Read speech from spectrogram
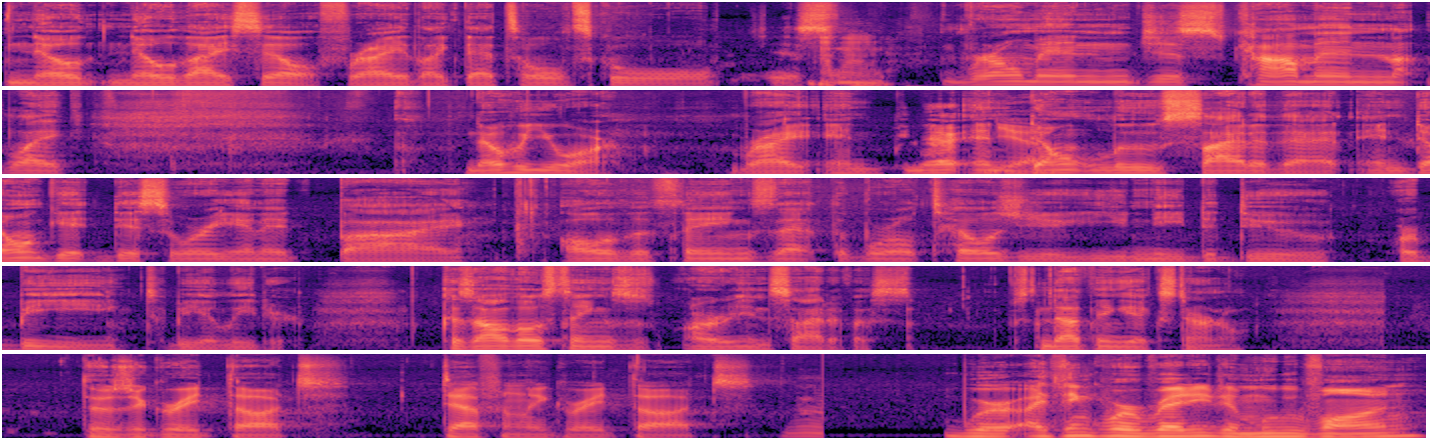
know know thyself, right? Like that's old school, just mm-hmm. Roman, just common. Like know who you are, right? And and yeah. don't lose sight of that, and don't get disoriented by all of the things that the world tells you you need to do or be to be a leader, because all those things are inside of us. It's nothing external. Those are great thoughts. Definitely great thoughts. Mm. We're I think we're ready to move on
